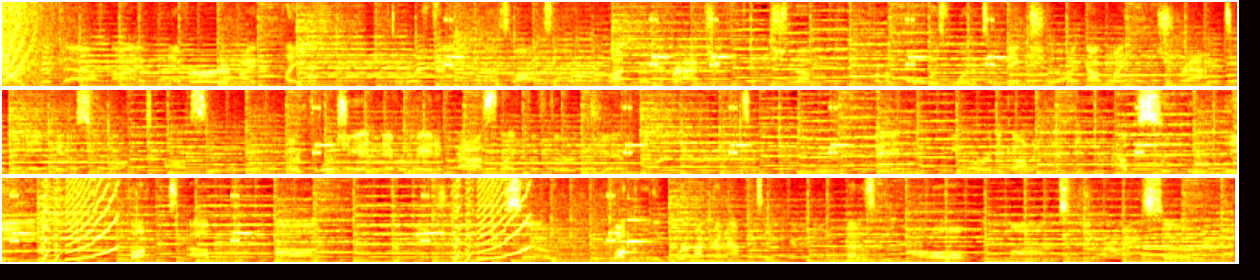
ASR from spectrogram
can't argue with that. I've never, I've played through a few Nuzlockes of Pokemon but I've never actually finished them. But I've always wanted to make sure I got my Patrat to make it as far as possible. Unfortunately, I never made it past like the third gym, but okay. And we've already ahead and absolutely fucked up um, Pedro. So luckily, we're not gonna have to take care of that. That is all mom's job. So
